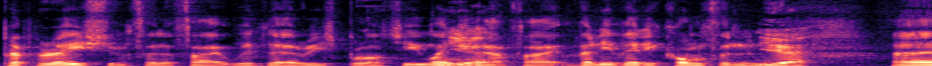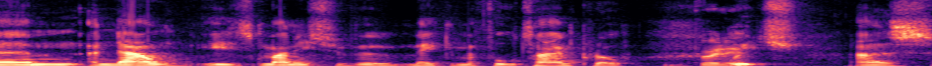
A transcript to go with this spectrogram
preparation for the fight with uh, Reece Bellotti, he went in that fight very, very confident. Yeah. Um, and now he's managed to uh, make him a full-time pro, Brilliant. which, as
